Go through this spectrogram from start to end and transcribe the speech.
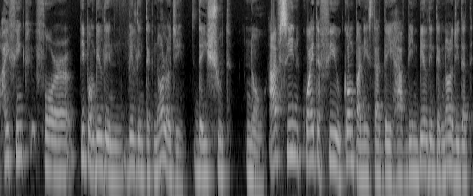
I think for people building building technology, they should know. I've seen quite a few companies that they have been building technology that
